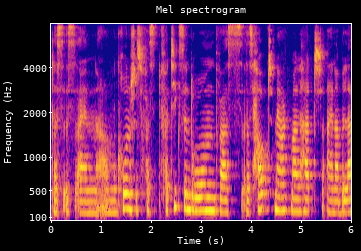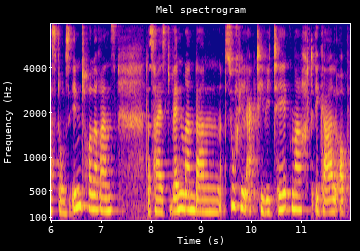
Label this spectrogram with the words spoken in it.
Das ist ein ähm, chronisches Fatigue-Syndrom, was das Hauptmerkmal hat einer Belastungsintoleranz. Das heißt, wenn man dann zu viel Aktivität macht, egal ob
